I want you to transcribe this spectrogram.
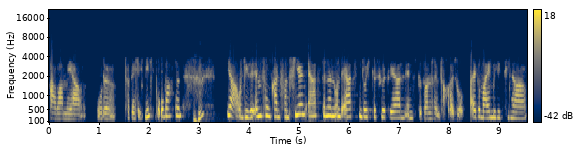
Aber mehr wurde tatsächlich nicht beobachtet. Mhm. Ja, und diese Impfung kann von vielen Ärztinnen und Ärzten durchgeführt werden, insbesondere auch also Allgemeinmediziner,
